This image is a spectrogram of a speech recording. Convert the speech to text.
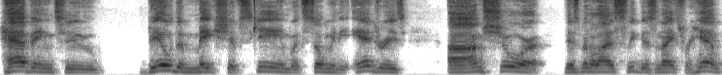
having to build a makeshift scheme with so many injuries, uh, I'm sure there's been a lot of sleepless nights for him.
